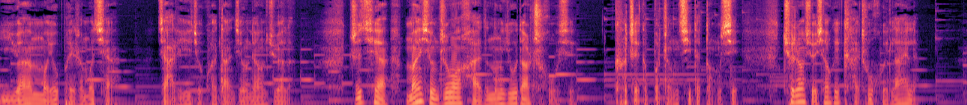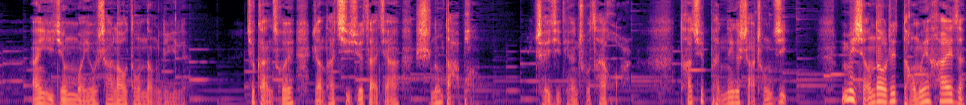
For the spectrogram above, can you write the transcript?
医院没有赔什么钱。家里就快弹尽粮绝了，之前满心指望孩子能有点出息，可这个不争气的东西，却让学校给开除回来了。俺已经没有啥劳动能力了，就干脆让他继续在家，使弄大棚。这几天出菜花，他去喷那个杀虫剂，没想到这倒霉孩子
